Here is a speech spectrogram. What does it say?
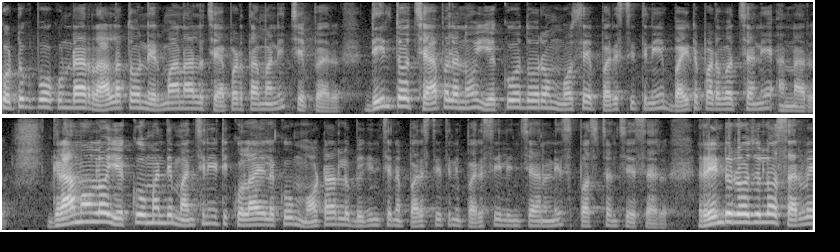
కొట్టుకుపోకుండా రాళ్ళతో నిర్మాణాలు చేపడతామని చెప్పారు. దీంతో చేపలను ఎక్కువ దూరం మోసే పరిస్థితిని బయటపడవచ్చని అన్నారు. గ్రామంలో ఎక్కువ మంది మంచినీటి కుళాయిలకు మోటార్లు బిగించిన పరిస్థితిని పరిశీలించానని స్పష్టం చేశారు. రెండు రెండు రోజుల్లో సర్వే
